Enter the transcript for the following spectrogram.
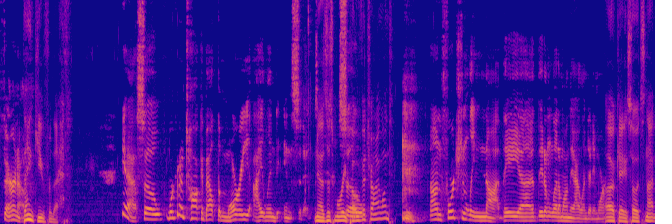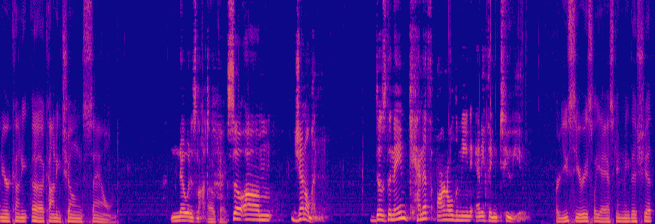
Fair enough. thank you for that. yeah, so we're going to talk about the Maury Island incident. Now, is this Maury So- Povich Island? Unfortunately, not. They uh, they don't let him on the island anymore. Okay, so it's not near Connie, uh, Connie Chung Sound. no, it is not. Okay. So, um, gentlemen, does the name Kenneth Arnold mean anything to you? Are you seriously asking me this shit?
